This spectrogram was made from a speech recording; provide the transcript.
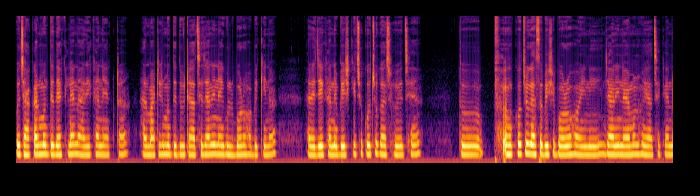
ওই ঝাঁকার মধ্যে দেখলেন আর এখানে একটা। আর মাটির মধ্যে দুইটা আছে, জানি না এগুলো বড় হবে কি না আর যেখানে বেশ কিছু কচু গাছ হয়েছে। তো কচু গাছও বেশি বড় হয়নি। জানি না এমন হয়ে আছে কেন।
